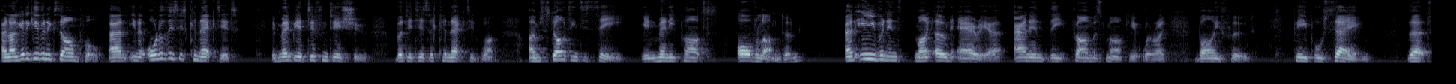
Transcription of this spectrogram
And I'm going to give an example. And, you know, all of this is connected. It may be a different issue, but it is a connected one. I'm starting to see in many parts of London, and even in my own area and in the farmers market where I buy food, people saying that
